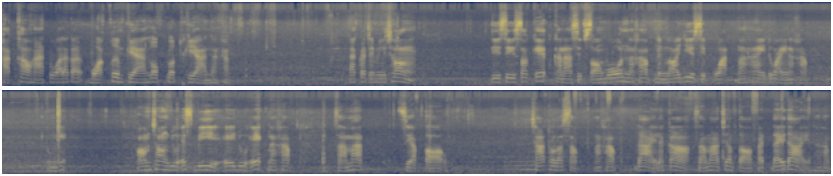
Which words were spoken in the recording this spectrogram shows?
ผลักเข้าหาตัวแล้วก็บวกเพิ่มเกียร์ลบลดเกียร์นะครับ แล้วก็จะมีช่อง DC socket ขนาด 12 โวลต์นะครับ 120 วัตต์มาให้ด้วยนะครับ ตรงนี้พร้อมช่อง USB AUX นะครับ สามารถเสียบต่อชาร์จโทรศัพท์นะครับ ได้แล้วก็สามารถเชื่อมต่อแฟลชได้ได้นะครับ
